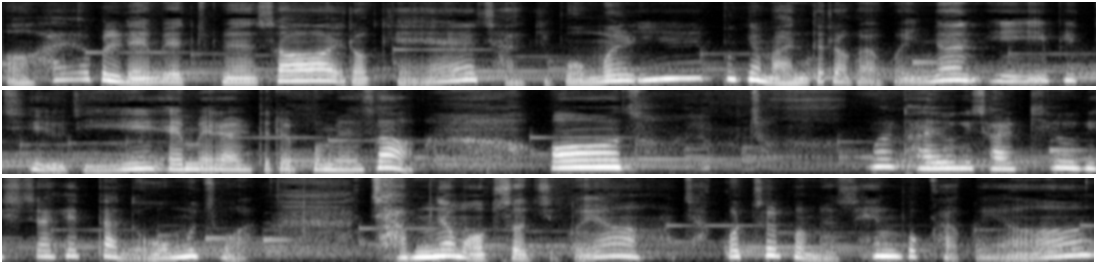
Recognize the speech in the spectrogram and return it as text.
어, 하엽을 내뱉으면서 이렇게 자기 몸을 이쁘게 만들어가고 있는 이 비치 유리 에메랄드를 보면서 어, 정말 다육이 잘 키우기 시작했다. 너무 좋아. 잡념 없어지고요. 자, 꽃을 보면서 행복하고요.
